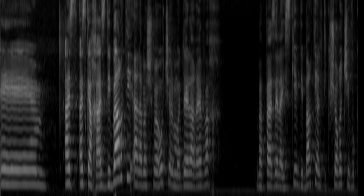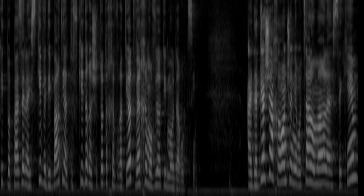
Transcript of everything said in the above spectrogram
אה, אז, אז ככה, אז דיברתי על המשמעות של מודל הרווח בפאזל העסקי, ודיברתי על תקשורת שיווקית בפאזל העסקי, ודיברתי על תפקיד הרשתות החברתיות ואיך הן עובדות עם עוד ערוצים. הדגש האחרון שאני רוצה לומר לעסקים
